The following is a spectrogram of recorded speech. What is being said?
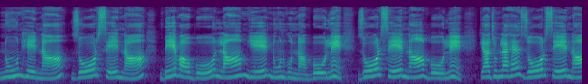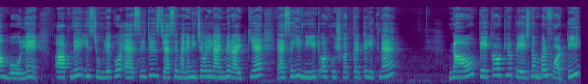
नून है ना, ज़ोर से ना, बे वाओ बो, लाम ये नून गुन्ना बोलें, ज़ोर से ना बोलें। क्या जुमला है? ज़ोर से ना बोलें। आपने इस जुमले को ऐसे इट इज़ जैसे मैंने नीचे वाली लाइन में राइट किया है, ऐसे ही नीट और खुशखत करके लिखना है। Now take out your page number forty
